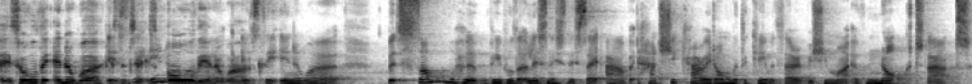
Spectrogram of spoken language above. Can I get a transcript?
It's all the inner work, isn't it? It's all the inner work. It's the inner work. But some people that are listening to this say, ah, but had she carried on with the chemotherapy, she might have knocked that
